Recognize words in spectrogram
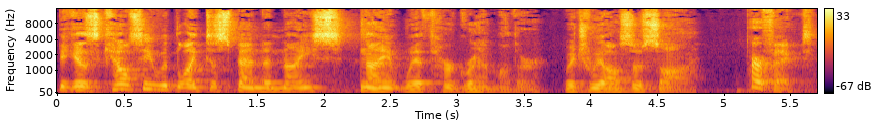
because Kelsey would like to spend a nice night with her grandmother, which we also saw. Perfect.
